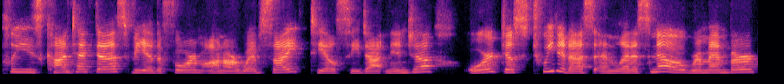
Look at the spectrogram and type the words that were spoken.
please contact us via the form on our website, tlc.ninja, or just tweet at us and let us know. Remember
